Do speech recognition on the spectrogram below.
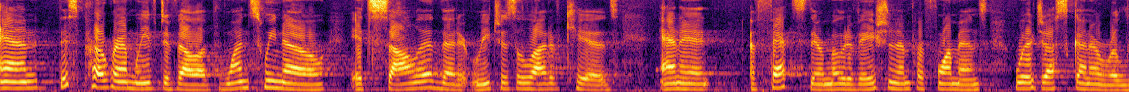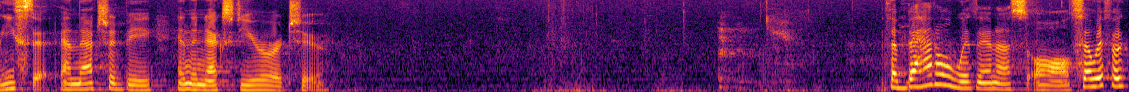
And this program we've developed, once we know it's solid, that it reaches a lot of kids, and it affects their motivation and performance, we're just going to release it. And that should be in the next year or two. The battle within us all. So if a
